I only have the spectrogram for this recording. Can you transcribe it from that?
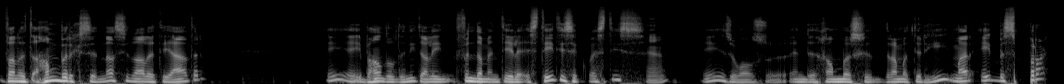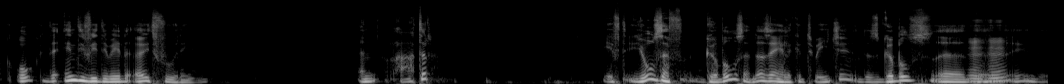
van het Hamburgse Nationale Theater, hij behandelde niet alleen fundamentele esthetische kwesties, Ja. zoals eh, in de Hamburgse dramaturgie, maar hij besprak ook de individuele uitvoeringen. En later heeft Jozef Goebbels, en dat is eigenlijk het weetje, dus Goebbels, eh, de, Mhm. de?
